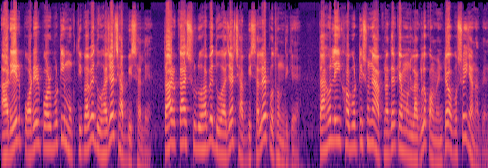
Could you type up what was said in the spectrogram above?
আর এর পরের পর্বটি মুক্তি পাবে দু হাজার ছাব্বিশ সালে। তার কাজ শুরু হবে দু হাজার ছাব্বিশ সালের প্রথম দিকে। তাহলে এই খবরটি শুনে আপনাদের কেমন লাগল কমেন্টে অবশ্যই জানাবেন।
